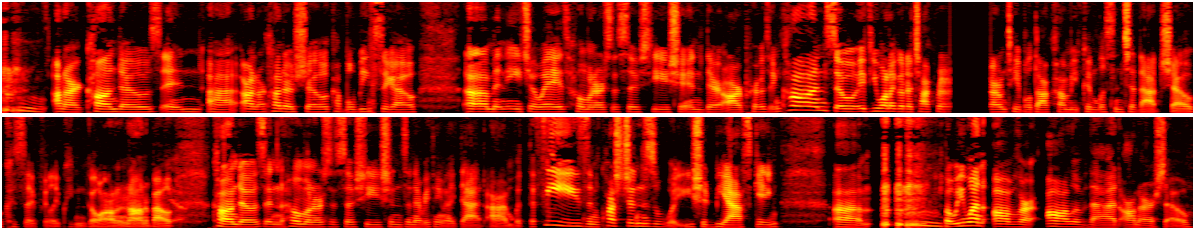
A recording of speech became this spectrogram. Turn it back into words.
on our condos and uh, on our condo show a couple weeks ago. Um, and HOA is homeowners association. There are pros and cons. So if you want to go to talkroundtable.com, you can listen to that show because I feel like we can go on and on about condos and homeowners associations and everything like that um, with the fees and questions what you should be asking. Um, but we went over all of that on our show.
